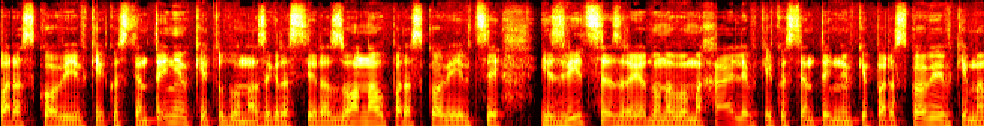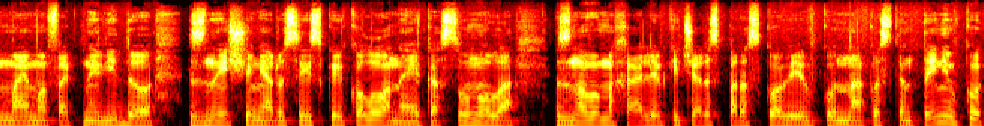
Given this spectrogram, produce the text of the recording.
Парасковіївки Костянтинівки. Тут у нас якраз сіра зона в Парасковіївці. І звідси з району Новомихайлівки, Костянтинівки, Парасковіївки ми маємо ефектне відео знищення російської колони, яка сунула з Новомихайлівки через Парасковіївку на Костянтинівку.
